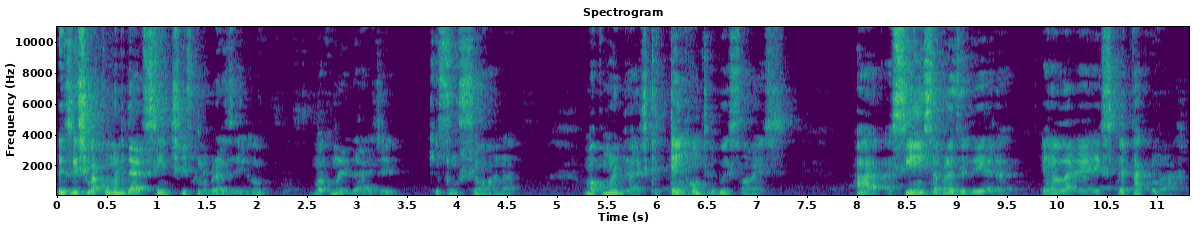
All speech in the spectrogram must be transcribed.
existe uma comunidade científica no Brasil, uma comunidade que funciona, uma comunidade que tem contribuições. A, a ciência brasileira ela é espetacular.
